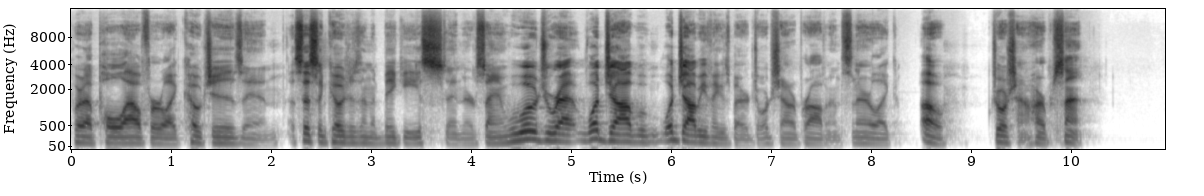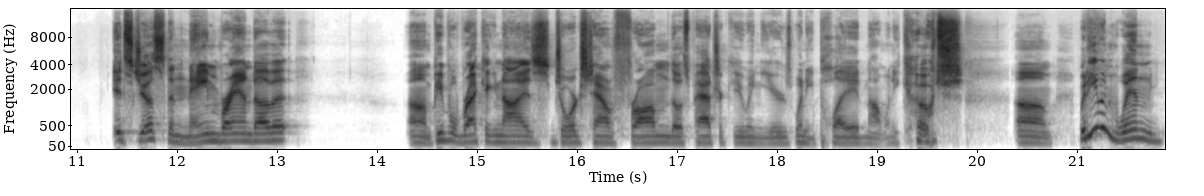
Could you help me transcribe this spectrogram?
put a poll out for like coaches and assistant coaches in the Big East, and they're saying, "What would you ra- what job what job do you think is better, Georgetown or Providence?" And they're like, "Oh, Georgetown, hundred percent." It's just the name brand of it. Um, people recognize Georgetown from those Patrick Ewing years when he played, not when he coached. Um, but even when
